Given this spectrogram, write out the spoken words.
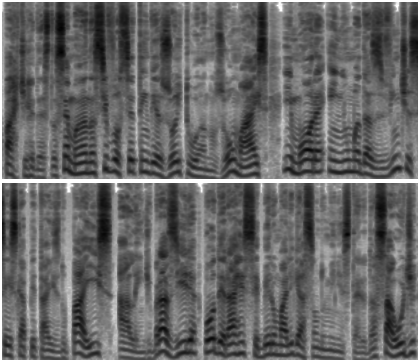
partir desta semana, se você tem 18 anos ou mais e mora em uma das 26 capitais do país, além de Brasília, poderá receber uma ligação do Ministério da Saúde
